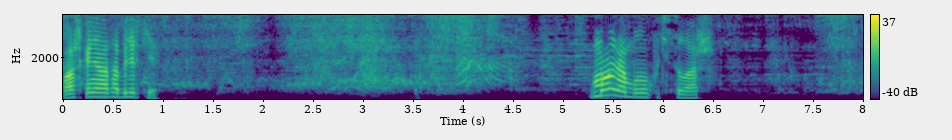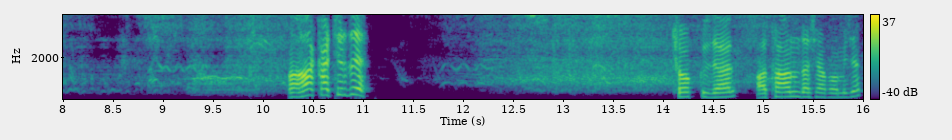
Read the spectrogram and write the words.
Başka ne atabilir ki? Madem bunun fıçısı var. Aha kaçırdı. Çok güzel. Atağını da şey yapamayacak.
